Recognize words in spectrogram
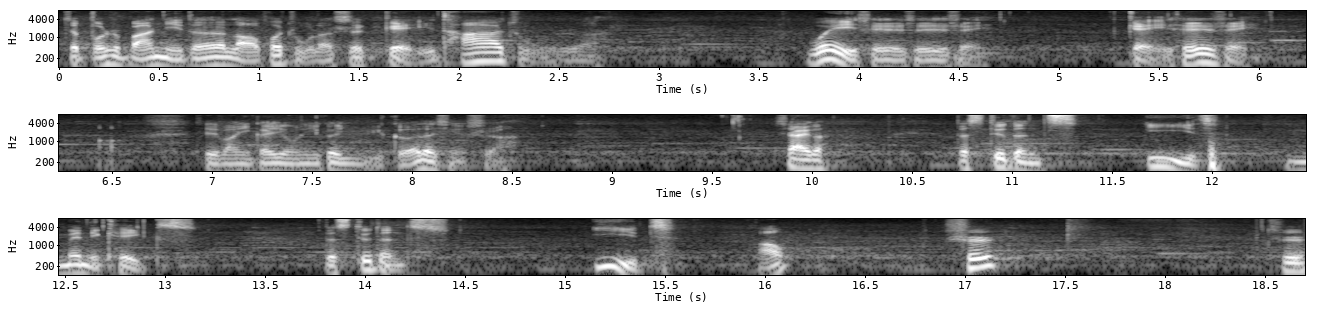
这不是把你的老婆煮了，是给他煮是吧？为谁谁谁谁谁，给谁谁谁，这地方应该用一个语格的形式啊。下一个，the students eat。Many cakes. The students eat，好，吃，吃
